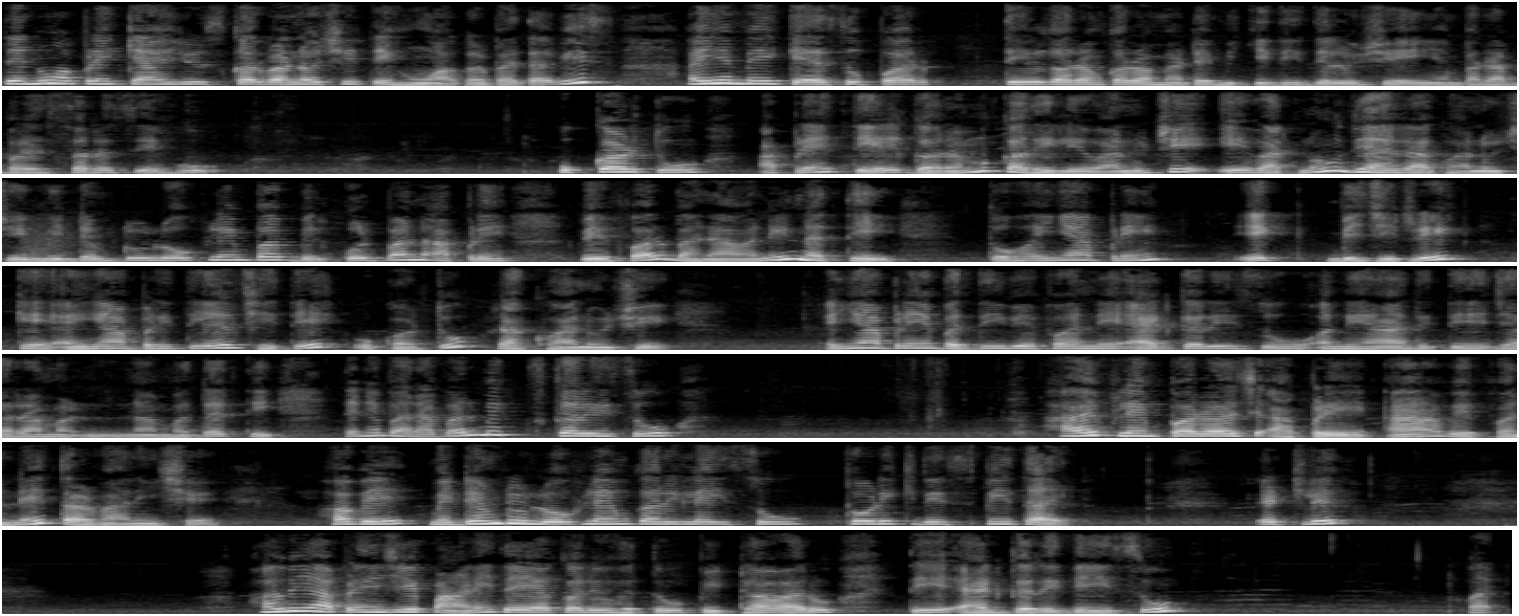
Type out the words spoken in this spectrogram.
તેનું આપણે ક્યાં યુઝ કરવાનો છે તે હું આગળ બતાવીશ. અહીંયા મેં ગેસ ઉપર તેલ ગરમ કરવા માટે મૂકી દીધેલું છે. અહીંયા બરાબર સરસ એવું ઉકળતું આપણે તેલ ગરમ કરી લેવાનું છે. એ વાતનું ધ્યાન રાખવાનું છે. મીડિયમ ટુ લો ફ્લેમ પર બિલકુલ પણ આપણે વેફર બનાવવાની નથી. તો અહીંયા આપણે એક બીજી ટ્રીક કે અહીંયા આપણે તેલ છે તે ઉકળતું રાખવાનું છે. અહીંયા આપણે બધી વેફરને એડ કરીશું અને આ રીતે જરાના મદદથી તેને બરાબર મિક્સ કરીશું. હાઈ ફ્લેમ પર જ આપણે આ વેફરને તળવાની છે. હવે મીડિયમ ટુ લો ફ્લેમ કરી લઈશું. થોડી ક્રિસ્પી થાય. એટલે હવે આપણે જે પાણી તૈયાર કર્યું હતું, પીઠાવાળું, તે એડ કરી દઈશું.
